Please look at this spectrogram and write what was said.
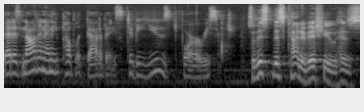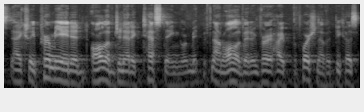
that is not in any public database to be used for our research? So this, this kind of issue has actually permeated all of genetic testing, or if not all of it, a very high proportion of it, because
